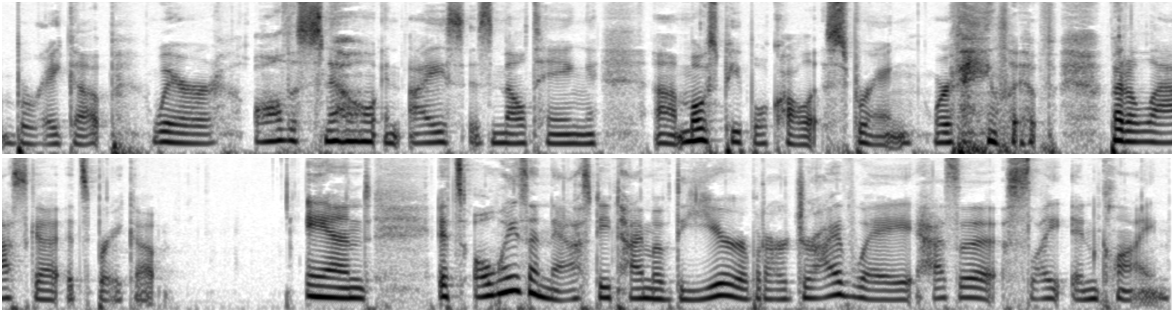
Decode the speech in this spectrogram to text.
breakup where all the snow and ice is melting. Uh, most people call it spring where they live, but Alaska, it's breakup. And it's always a nasty time of the year, but our driveway has a slight incline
